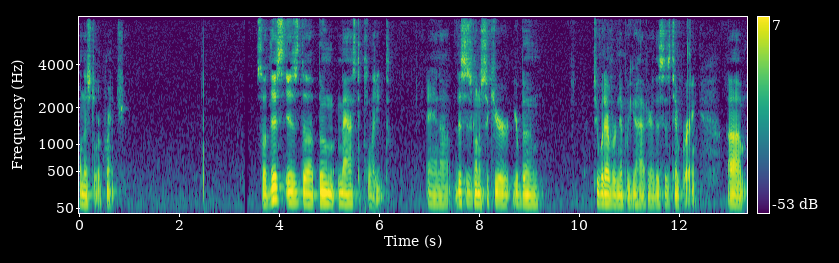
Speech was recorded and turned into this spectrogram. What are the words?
on this torque wrench. So this is the boom mast plate. And uh, this is going to secure your boom to whatever nipple you have here. This is temporary. Um,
